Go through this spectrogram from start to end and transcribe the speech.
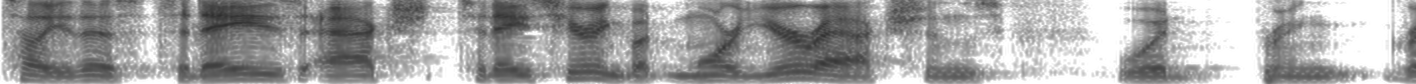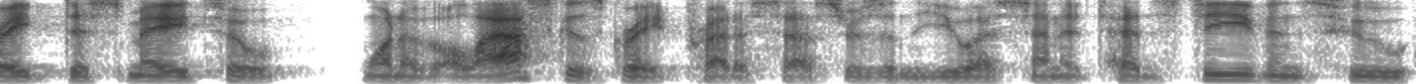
tell you this, today's action, today's hearing, but more your actions would bring great dismay to one of Alaska's great predecessors in the U.S. Senate, Ted Stevens, who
